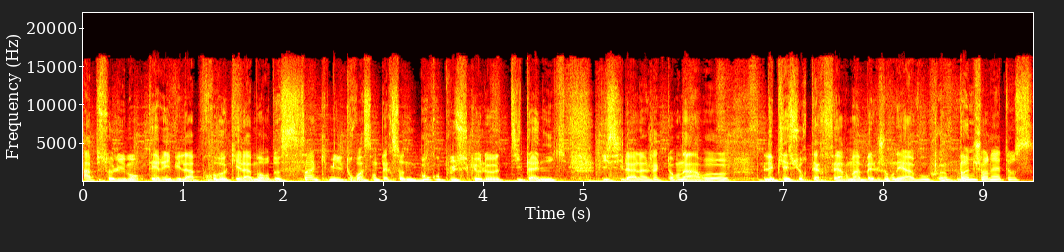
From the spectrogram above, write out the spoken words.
absolument terrible. Il a provoqué la mort de 5300 personnes, beaucoup plus que le Titanic. D'ici là, Alain Jacques Tornard, euh, les pieds sur terre ferme. Belle journée à vous. Bonne journée à tous.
